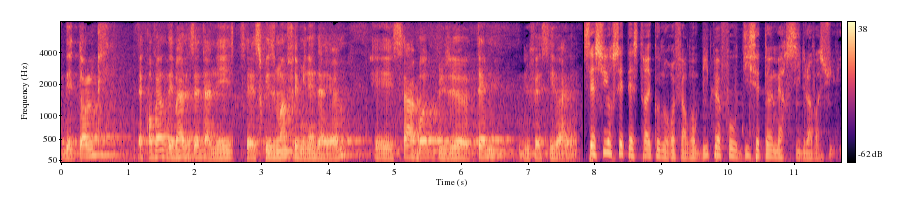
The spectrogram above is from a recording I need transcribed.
des talks. Les conférences débat de cette année, c'est exclusivement féminin d'ailleurs. Et ça aborde plusieurs thèmes du festival. C'est sur cet extrait que nous refermons Bip Info 17h. Merci de l'avoir suivi.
